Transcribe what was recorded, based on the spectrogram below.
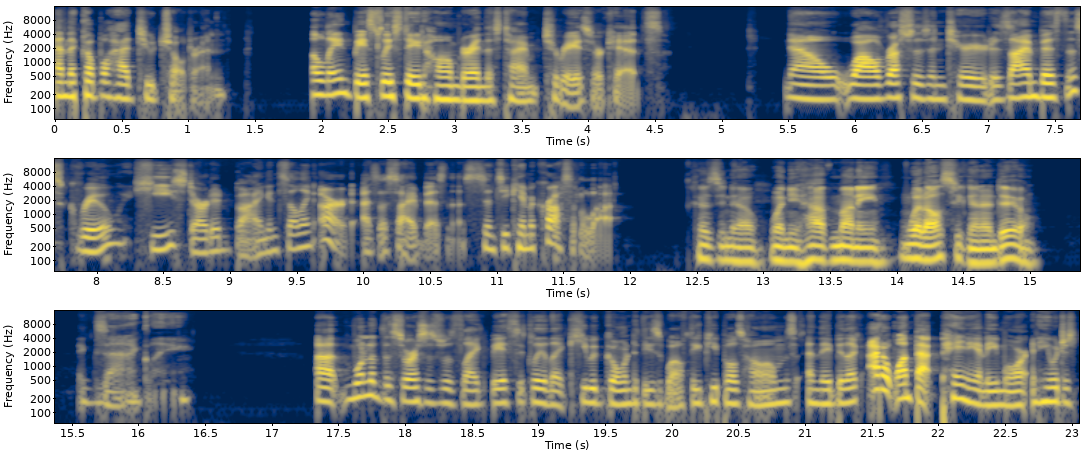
and the couple had two children. Elaine basically stayed home during this time to raise her kids. Now, while Russ's interior design business grew, he started buying and selling art as a side business since he came across it a lot. Because you know, when you have money, what else are you gonna do? Exactly. Uh, one of the sources was like basically like he would go into these wealthy people's homes and they'd be like, I don't want that painting anymore. And he would just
